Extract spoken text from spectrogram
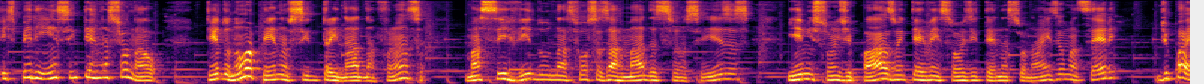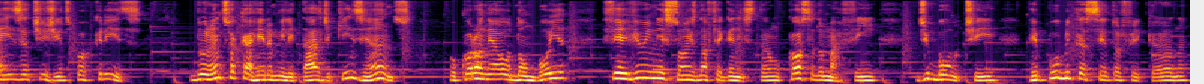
experiência internacional, tendo não apenas sido treinado na França, mas servido nas Forças Armadas Francesas e em missões de paz ou intervenções internacionais em uma série de países atingidos por crises. Durante sua carreira militar de 15 anos, o coronel Domboia serviu em missões no Afeganistão, Costa do Marfim, Djibouti, República Centro-Africana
